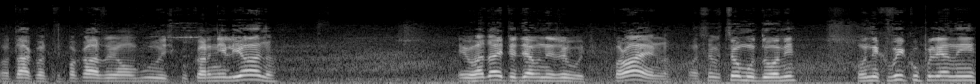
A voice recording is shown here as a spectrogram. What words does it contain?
Отак от показую вам вуличку Корнільяну. І вгадайте, де вони живуть. Правильно, ось в цьому домі. У них викуплені,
